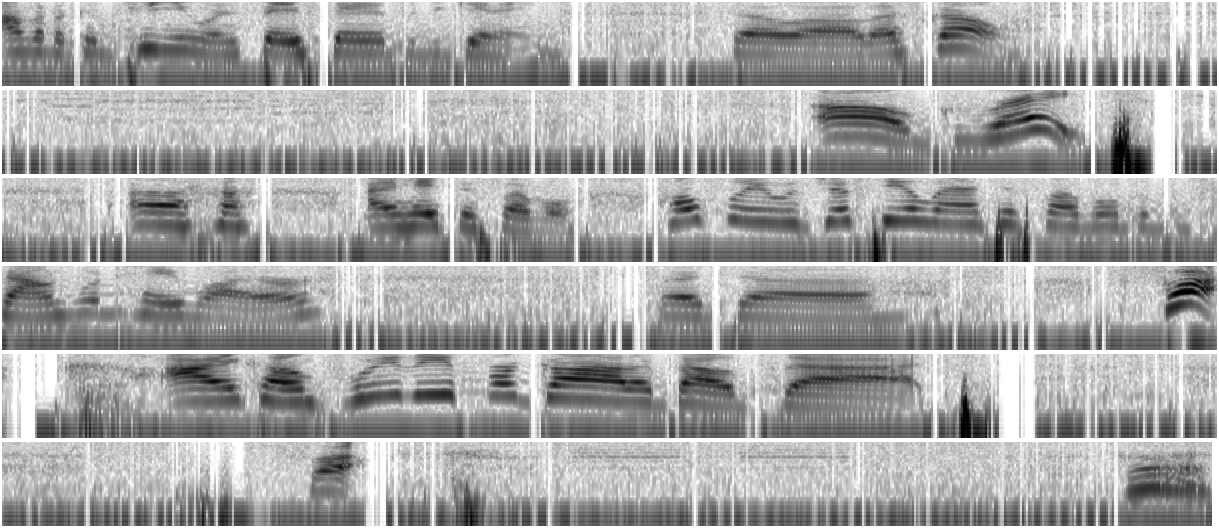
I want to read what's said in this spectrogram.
I'm going to continue and save state at the beginning. So, uh, let's go. Oh, great! Uh, I hate this level. Hopefully it was just the Atlantis level that the sound went haywire. But, uh, fuck! I completely forgot about that. Fuck.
